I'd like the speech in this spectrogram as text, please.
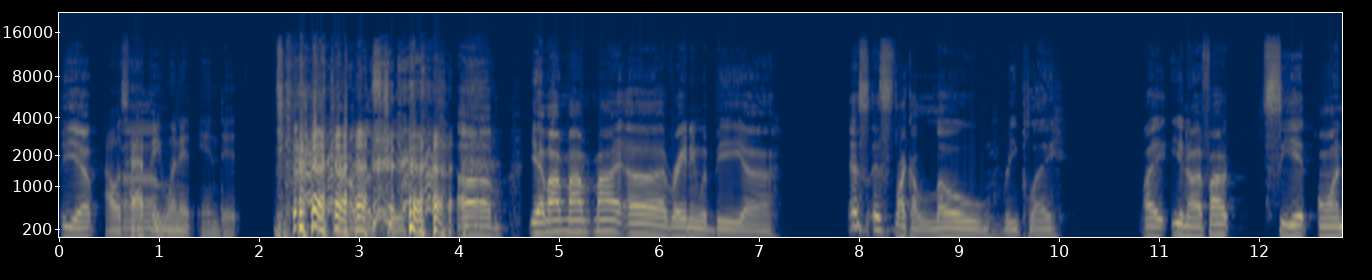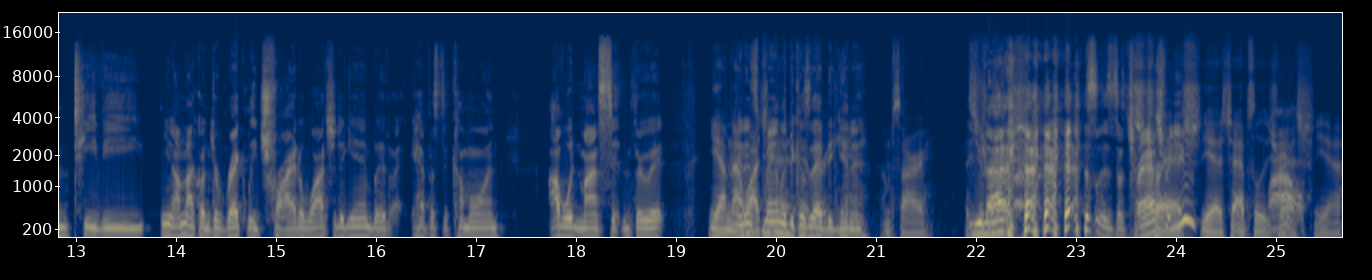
Yep, I was happy um, when it ended. I kind of was too. um yeah my my my uh rating would be uh it's it's like a low replay like you know if i see it on tv you know i'm not going to directly try to watch it again but if it happens to come on i wouldn't mind sitting through it yeah, I'm not and it's watching. mainly that because of that again. beginning. I'm sorry. It's you trash. it's, it's a It's trash, for you Yeah, it's absolutely Wow. trash. Yeah,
